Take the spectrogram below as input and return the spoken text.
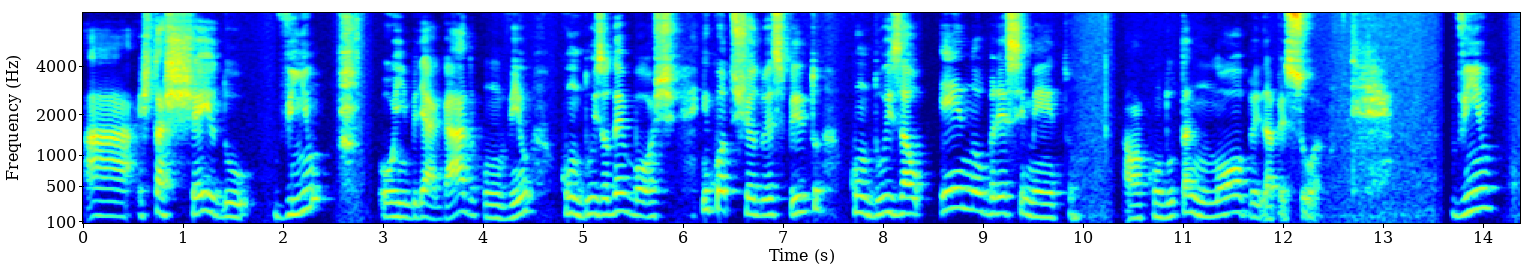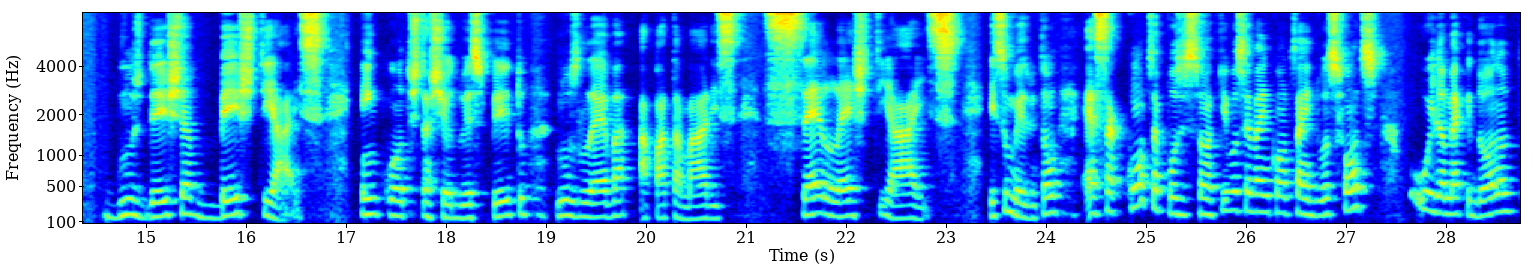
A, estar cheio do vinho ou embriagado com o vinho conduz ao deboche, enquanto cheio do Espírito conduz ao enobrecimento, a uma conduta nobre da pessoa. Vinho nos deixa bestiais, enquanto está cheio do Espírito, nos leva a patamares celestiais. Isso mesmo. Então, essa contraposição aqui você vai encontrar em duas fontes: o William MacDonald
